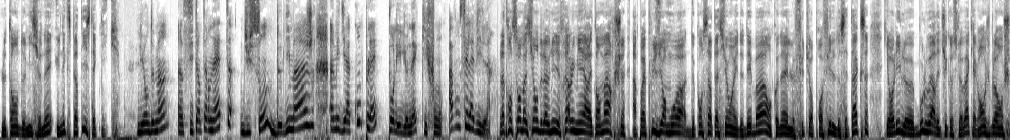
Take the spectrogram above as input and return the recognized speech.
le temps de missionner une expertise technique. Lyon demain, un site internet, du son, de l'image, un média complet pour les Lyonnais qui font avancer la ville. La transformation de l'avenue des Frères Lumière est en marche. Après plusieurs mois de concertation et de débats, on connaît le futur profil de cet axe qui relie le boulevard des Tchécoslovaques à Grange Blanche.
